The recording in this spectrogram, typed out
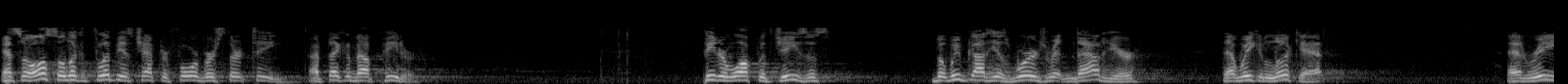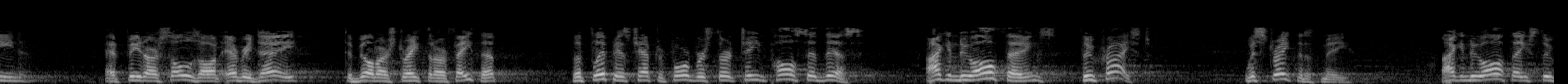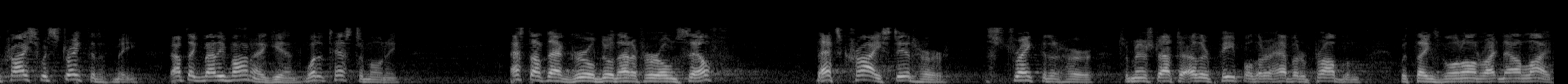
And so also look at Philippians chapter 4, verse 13. I'm thinking about Peter. Peter walked with Jesus, but we've got his words written down here that we can look at and read and feed our souls on every day to build our strength and our faith up. But Philippians chapter 4, verse 13, Paul said this I can do all things through Christ, which strengtheneth me. I can do all things through Christ, which strengtheneth me. I'm thinking about Ivana again. What a testimony. That's not that girl doing that of her own self. That's Christ in her, strengthening her to minister out to other people that are having a problem with things going on right now in life.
